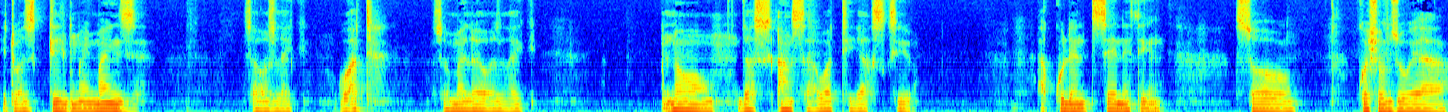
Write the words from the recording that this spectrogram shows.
it was killing my minds. So I was like, what? So my lawyer was like, no, just answer what he asks you. I couldn't say anything. So questions were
